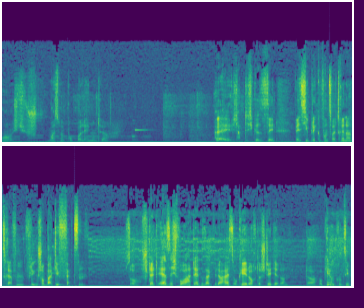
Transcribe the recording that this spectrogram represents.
Oh, ich schmeiß meinen Pokéball hin und her. Hey, ich hab dich gesehen. Wenn sich die Blicke von zwei Trainern treffen, fliegen schon bald die Fetzen. So, stellt er sich vor? Hat er gesagt, wie der heißt? Okay, doch, das steht ja dann. Da. Okay, im Prinzip.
